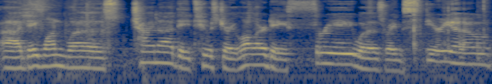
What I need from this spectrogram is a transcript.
Uh, day one was Chyna. Day two was Jerry Lawler. Day three was Rey Mysterio.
